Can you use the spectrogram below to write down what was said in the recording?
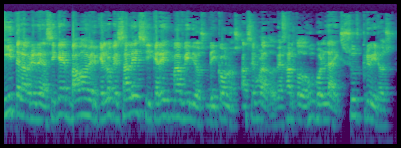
y te lo abriré. Así que vamos a ver qué es lo que sale. Si queréis más vídeos de iconos asegurados, dejar todos un buen like, suscribiros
